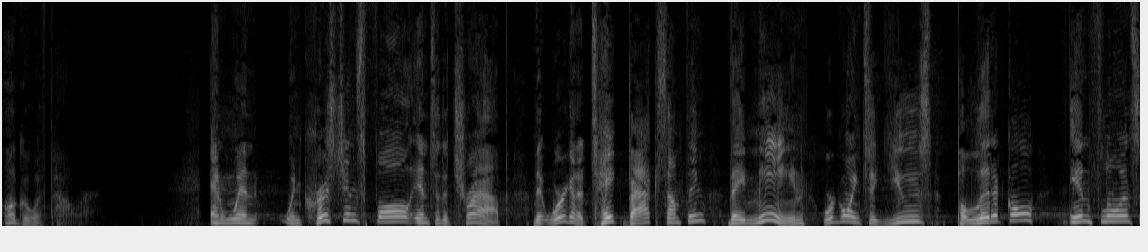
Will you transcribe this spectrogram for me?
I'll go with power. And when, when Christians fall into the trap that we're going to take back something, they mean we're going to use political influence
